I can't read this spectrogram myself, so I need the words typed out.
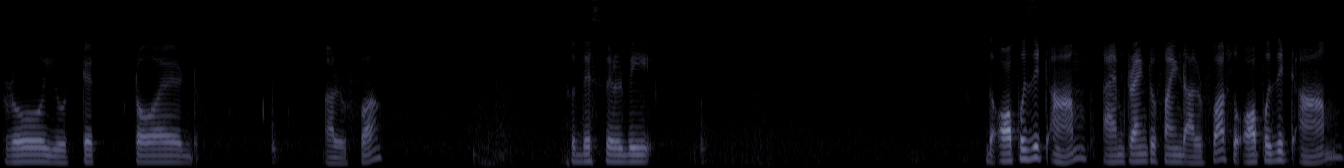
pro eutectoid alpha. So, this will be the opposite arm I am trying to find alpha. So, opposite arm.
